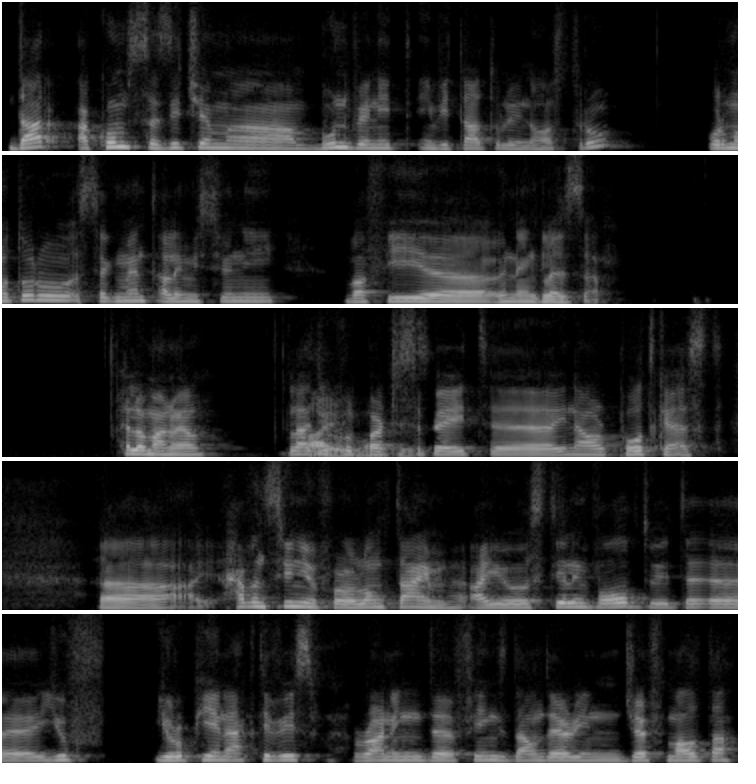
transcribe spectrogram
Dar acum să zicem uh, bun venit invitatului nostru. Următorul segment al emisiunii va fi uh, în engleză. Hello Manuel, glad Hi, you could participate uh, in our podcast. Uh, I haven't seen you for a long time. Are you still involved with uh, youth European activists running the things down there in JEF Malta?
